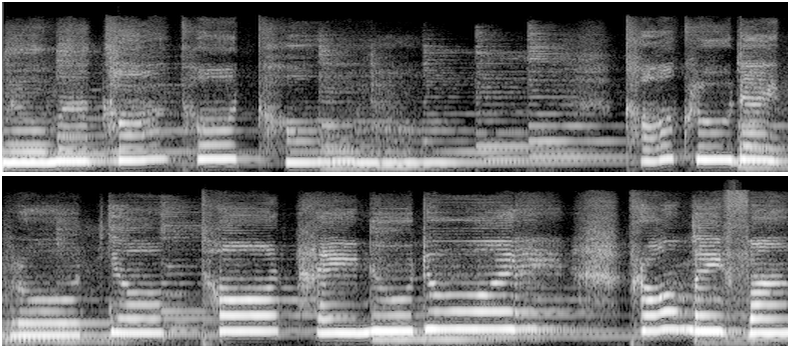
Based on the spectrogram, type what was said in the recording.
หนูมาขอโทษขอ ขอครูได้โปรดยกโทษให้หนูด้วย เพราะไม่ฟัง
